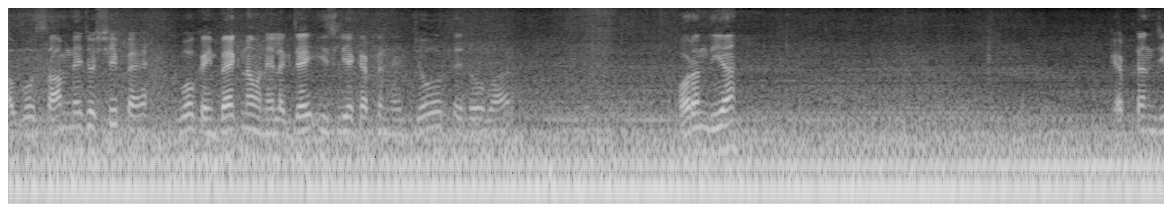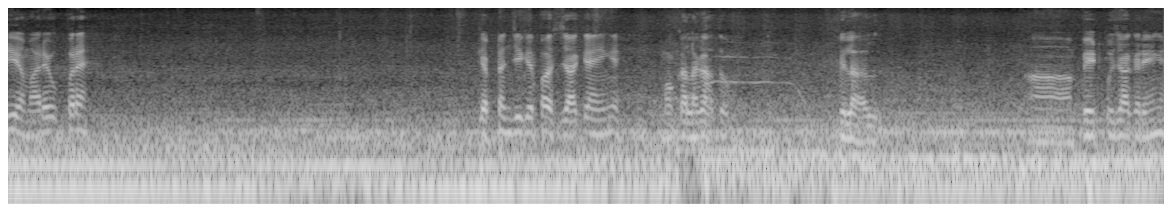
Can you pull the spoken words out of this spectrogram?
अब वो सामने जो शिप है, वो कहीं बैक ना होने लग जाए, इसलिए कैप्टन ने ज़ोर से दो बार हॉर्न दिया। कैप्टन जी हमारे ऊपर हैं। कैप्टन जी के पास जाके आएँगे, मौका लगा तो। फ़िलहाल पेट पूजा करेंगे।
